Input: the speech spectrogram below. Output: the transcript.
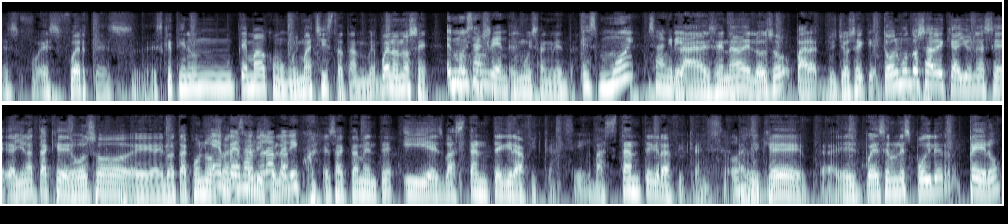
Es, es fuerte, es, es que tiene un tema como muy machista también. Bueno, no sé. Es No- muy no sé, sangrienta. es muy sangrienta. Es muy sangriento. La escena del oso, para, yo sé que todo el mundo sabe que hay, una, hay un ataque de oso, eh, lo ataca un oso Empezando en la la película. película. Exactamente, y es bastante gráfica. Sí. Bastante gráfica. Así que eh, puede ser un spoiler, pero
